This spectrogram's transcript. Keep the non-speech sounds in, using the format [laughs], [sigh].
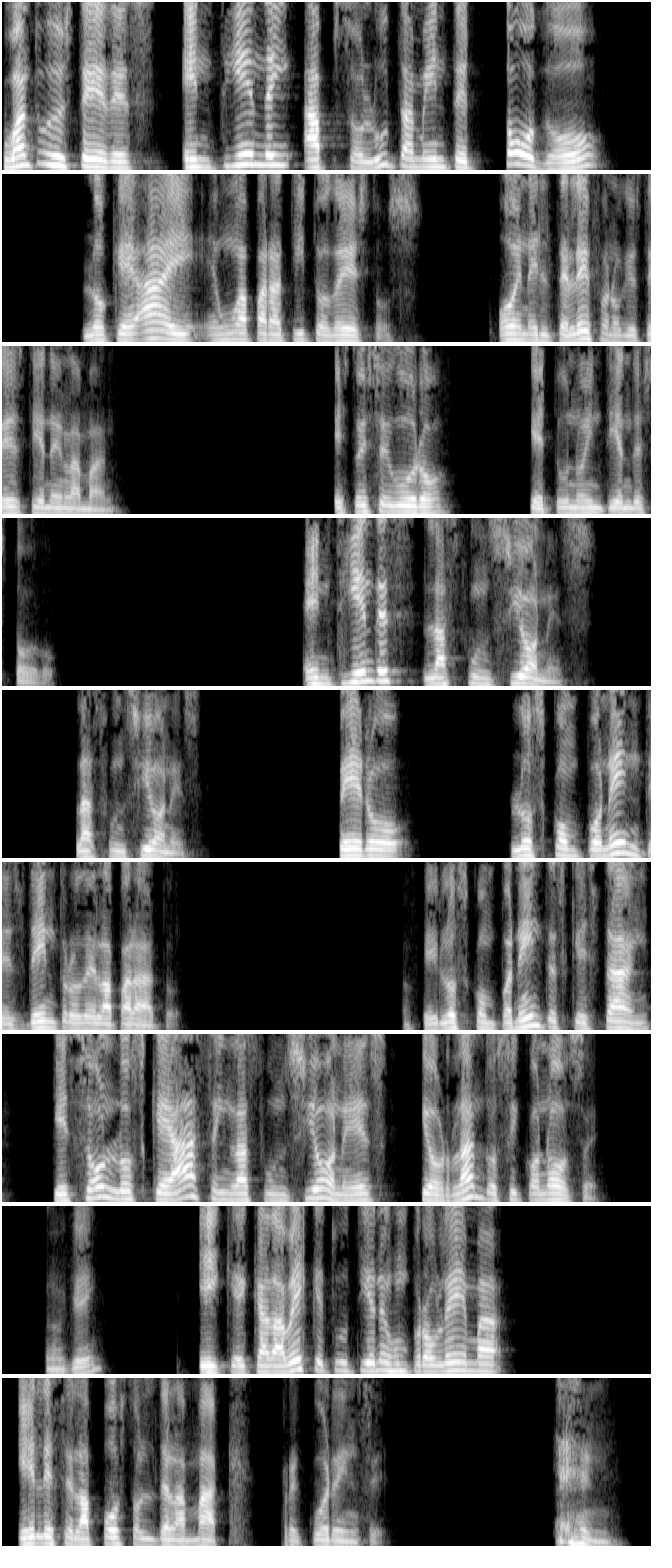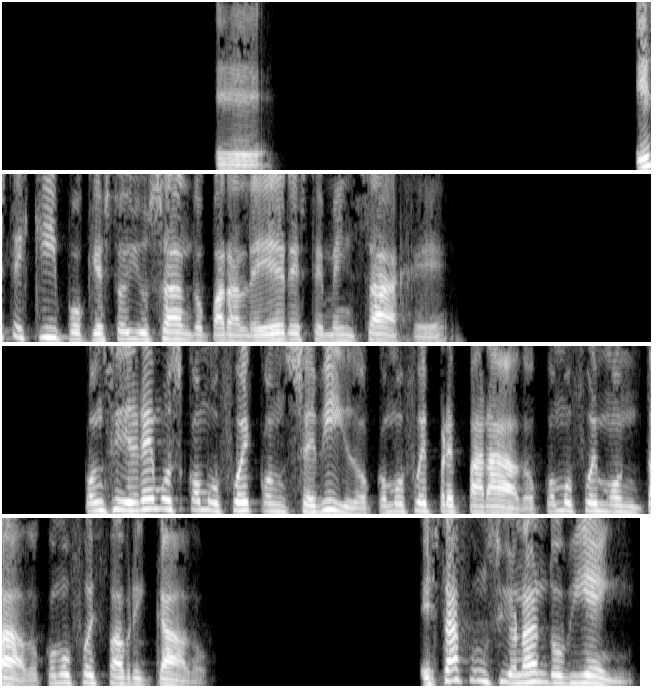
¿Cuántos de ustedes entienden absolutamente todo lo que hay en un aparatito de estos o en el teléfono que ustedes tienen en la mano? Estoy seguro que tú no entiendes todo. Entiendes las funciones, las funciones, pero los componentes dentro del aparato. Los componentes que están, que son los que hacen las funciones que Orlando sí conoce. Y que cada vez que tú tienes un problema, él es el apóstol de la Mac, recuérdense. [clears throat] Eh, este equipo que estoy usando para leer este mensaje Consideremos cómo fue concebido, cómo fue preparado, cómo fue montado, cómo fue fabricado. Está funcionando bien.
